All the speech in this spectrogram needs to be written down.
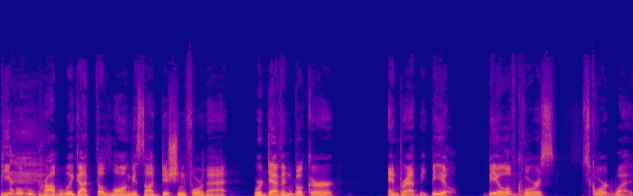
people who probably got the longest audition for that were Devin Booker and Bradley Beal. Beal, of mm-hmm. course, scored what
